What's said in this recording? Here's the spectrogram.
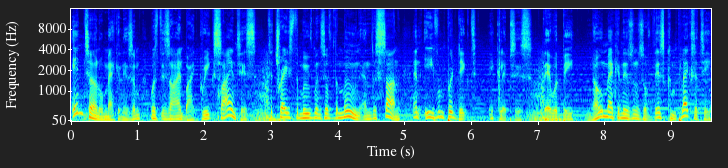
internal mechanism was designed by Greek scientists to trace the movements of the moon and the sun and even predict eclipses. There would be no mechanisms of this complexity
